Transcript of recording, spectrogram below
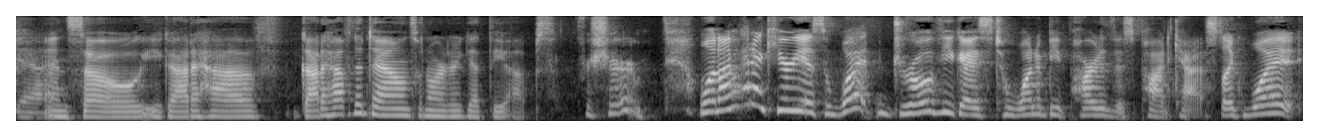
Yeah. And so you got to have got to have the downs in order to get the ups. For sure. Well, and I'm kind of curious what drove you guys to want to be part of this podcast? Like, what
